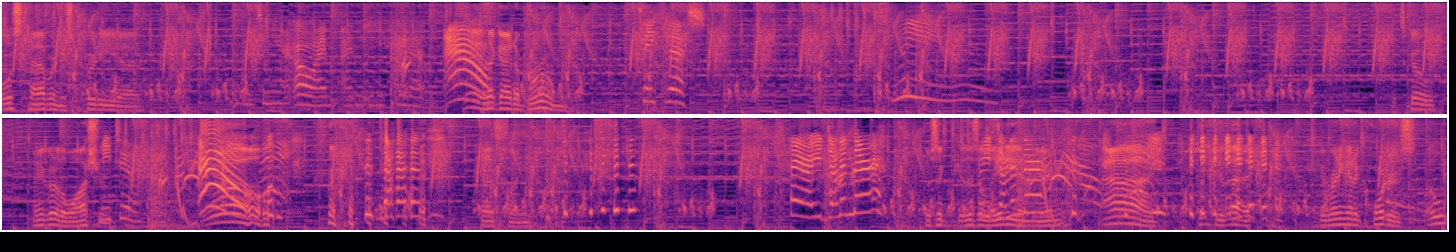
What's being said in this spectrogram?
Moe's Tavern is pretty, uh... What's in here? Oh, I, I didn't even hear that. Hey, Ow! that guy had a broom. Take this. Whee! Let's go. I'm gonna go to the washroom. Me too. Whoa! That's funny. hey, are you done in there? There's a there's a Are you lady in in there. there? Ah, don't do that. You're running out of quarters. Oh,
